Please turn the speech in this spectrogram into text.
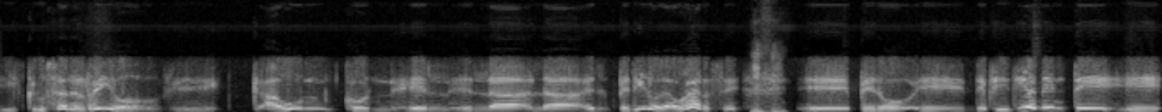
y cruzar el río aún con el, el, peligro de ahogarse, eh, pero eh, definitivamente eh,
